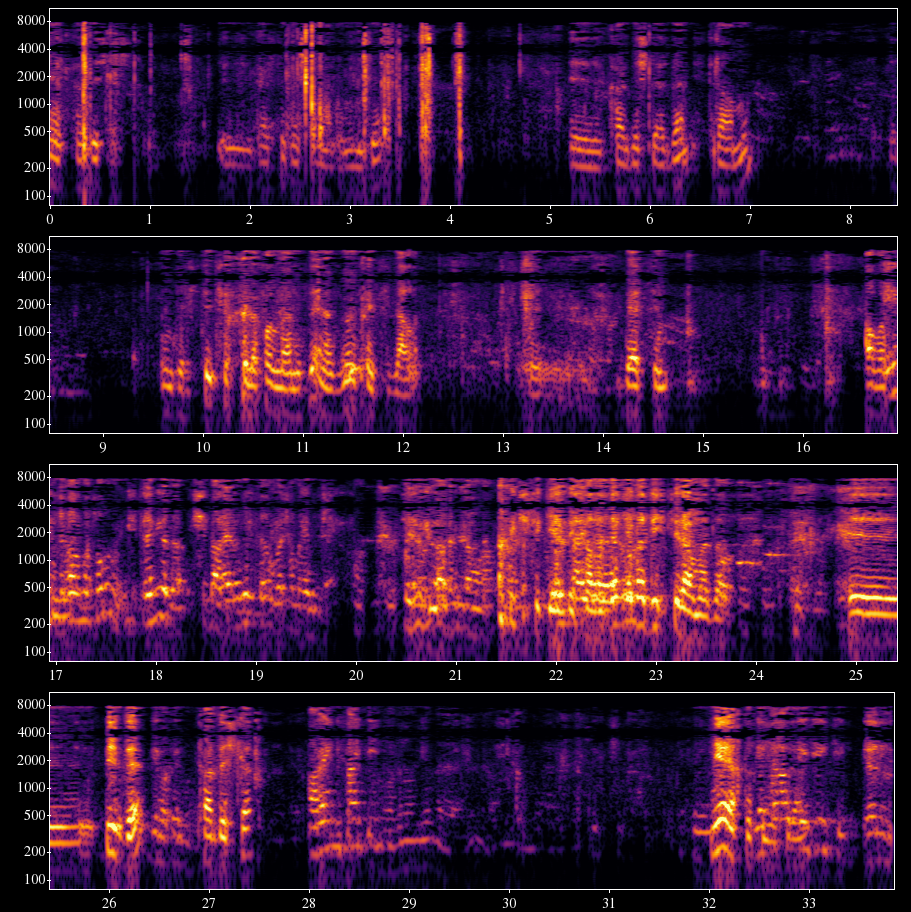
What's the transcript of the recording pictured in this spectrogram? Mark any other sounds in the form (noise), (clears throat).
Evet kardeşler, e, derse başlamadan önce e, kardeşlerden istirhamım öncelikle cep telefonlarınızı en azından sessiz alın. E, dersin Elimde havasını kalması olur mu? Titremiyor da şimdi araya alırsa ulaşamayabilir. kişi geride kalacak o da dişçi Ramazan. E, bir de kardeşler Araya müsait değil. niye ayaktasın Yeter mesela? Yani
